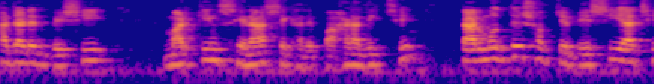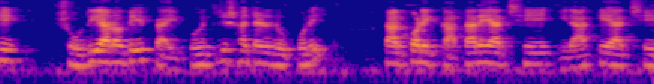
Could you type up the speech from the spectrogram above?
হাজারের বেশি মার্কিন সেনা সেখানে পাহারা দিচ্ছে। তার মধ্যে সবচেয়ে বেশি আছে সৌদি আরবে, প্রায় পঁয়ত্রিশ হাজারের উপরে। তারপরে কাতারে আছে, ইরাকে আছে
